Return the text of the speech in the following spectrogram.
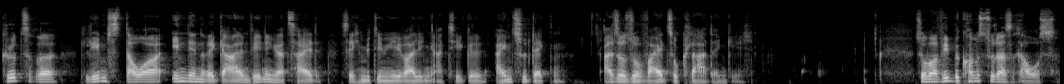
kürzere Lebensdauer in den Regalen weniger Zeit, sich mit dem jeweiligen Artikel einzudecken. Also so weit, so klar, denke ich. So, aber wie bekommst du das raus?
